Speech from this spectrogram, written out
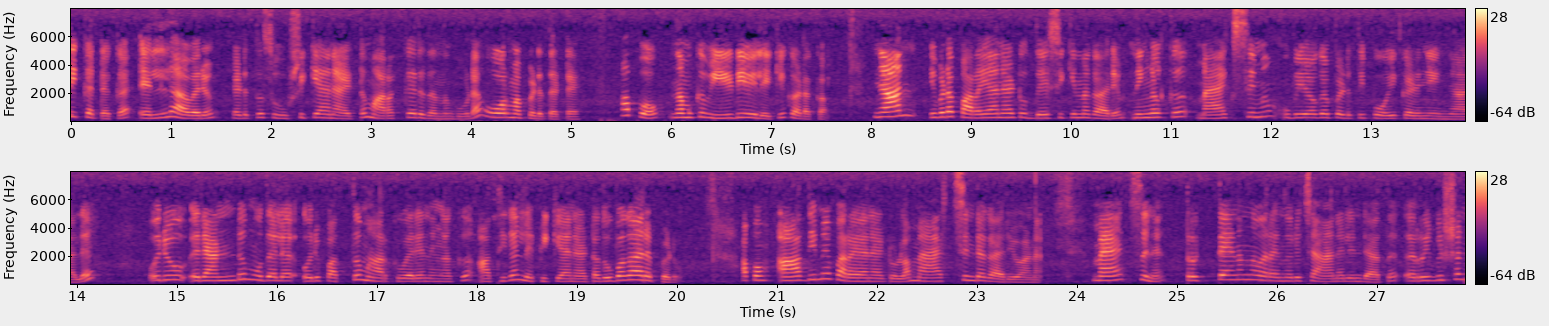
ടിക്കറ്റൊക്കെ എല്ലാവരും എടുത്ത് സൂക്ഷിക്കാനായിട്ട് മറക്കരുതെന്നും കൂടെ ഓർമ്മപ്പെടുത്തട്ടെ. അപ്പോൾ നമുക്ക് വീഡിയോയിലേക്ക് കടക്കാം. ഞാൻ ഇവിടെ പറയാനായിട്ട് ഉദ്ദേശിക്കുന്ന കാര്യം നിങ്ങൾക്ക് മാക്സിമം ഉപയോഗപ്പെടുത്തി പോയി കഴിഞ്ഞ് കഴിഞ്ഞാൽ ഒരു രണ്ട് മുതൽ ഒരു പത്ത് മാർക്ക് വരെ നിങ്ങൾക്ക് അധികം ലഭിക്കാനായിട്ട് അത് ഉപകാരപ്പെടും. അപ്പം ആദ്യമേ പറയാനായിട്ടുള്ള മാത്സിന്റെ കാര്യമാണ്. മാത്സിന് ട്രിക്ടേൺ എന്ന് പറയുന്ന ഒരു ചാനലിന്റെ അകത്ത് റിവിഷൻ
